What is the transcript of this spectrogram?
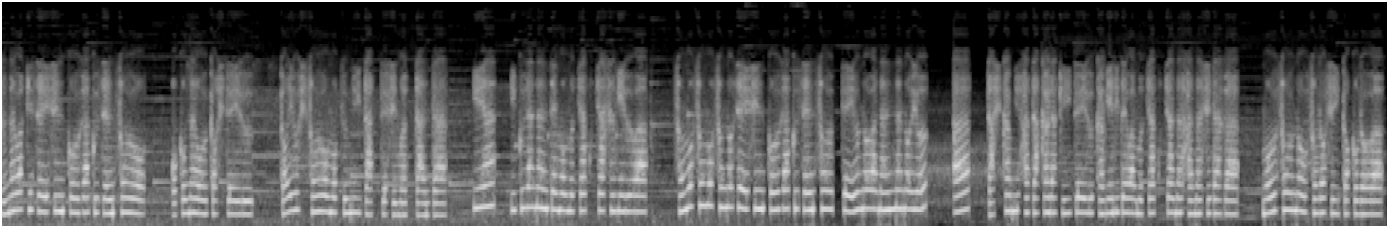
すなわち精神工学戦争を行おうとしている、という思想を持つに至ってしまったんだ。いや、いくらなんでも無茶苦茶すぎるわ。そもそもその精神工学戦争っていうのは何なのよ？ああ、確かに旗から聞いている限りでは無茶苦茶な話だが、妄想の恐ろしいところは、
